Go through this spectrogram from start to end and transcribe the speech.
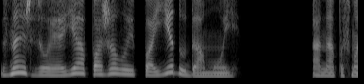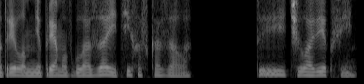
«Знаешь, Зоя, я, пожалуй, поеду домой». Она посмотрела мне прямо в глаза и тихо сказала. «Ты человек, Фень.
